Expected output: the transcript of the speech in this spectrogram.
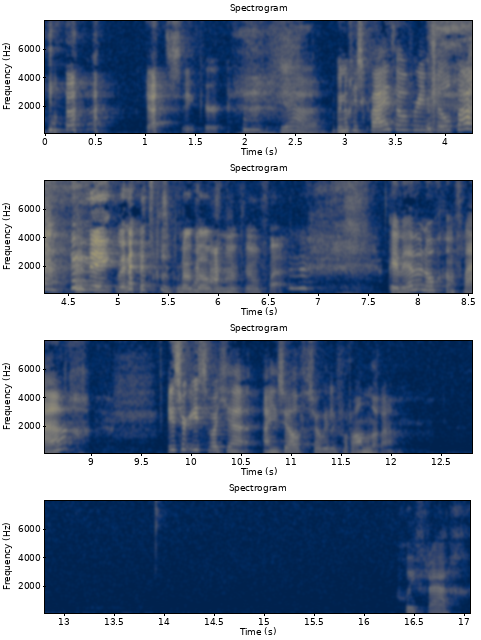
ja, zeker. Ja. Wil je nog iets kwijt over je vulva? Nee, ik ben uitgesproken over mijn vulva. Oké, we hebben nog een vraag. Is er iets wat je aan jezelf zou willen veranderen? Goeie vraag.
